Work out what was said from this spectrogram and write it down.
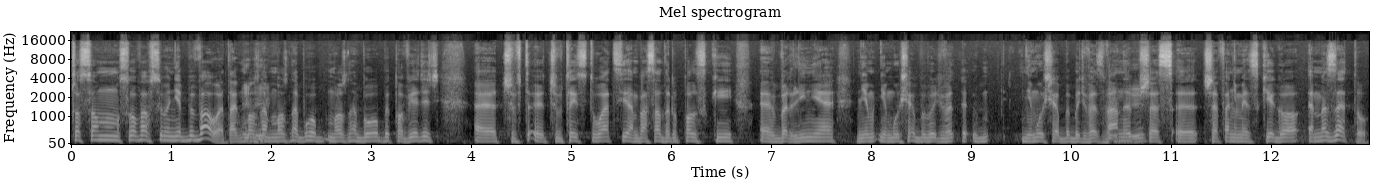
to są słowa w sumie niebywałe. Tak? Można, można, było, można byłoby powiedzieć, e, czy, w, te- czy w tej sytuacji ambasador Polski e, w Berlinie nie, nie, musiałby, być, we, e, nie musiałby być wezwany przez e, szefa niemieckiego MSZ-u.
